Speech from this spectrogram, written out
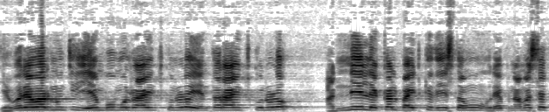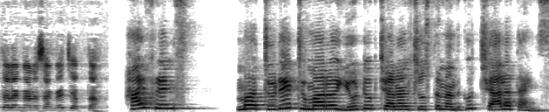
ఎవరెవరి నుంచి ఏం భూములు రాయించుకున్నాడో ఎంత రాయించుకున్నాడో అన్ని లెక్కలు బయటకు తీస్తాము. రేపు నమస్తే తెలంగాణ సంగతి చెప్తా. హాయ్ ఫ్రెండ్స్ మా టుడే టుమారో యూట్యూబ్ ఛానల్ చూస్తున్నందుకు చాలా థ్యాంక్స్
